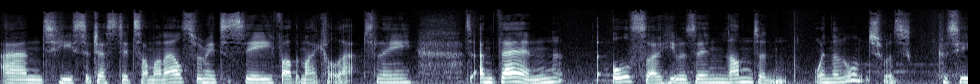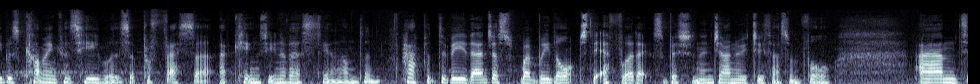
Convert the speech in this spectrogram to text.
And he suggested someone else for me to see, Father Michael Lapsley. And then also he was in London when the launch was because he was coming because he was a professor at King's University in London. Happened to be there just when we launched the F Word exhibition in January 2004. And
